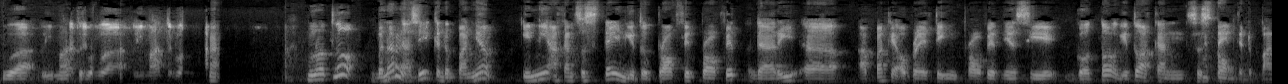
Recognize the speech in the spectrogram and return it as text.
dua lima dua lima dua. Nah, menurut lo benar nggak sih ke depannya ini akan sustain gitu profit profit dari uh, apa kayak operating profitnya si Goto gitu akan sustain ke depan.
